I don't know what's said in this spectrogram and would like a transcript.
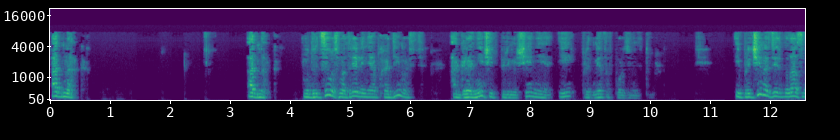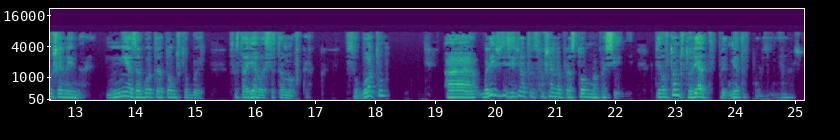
Однако, однако, мудрецы усмотрели необходимость ограничить перемещение и предметов пользования тоже. И причина здесь была совершенно иная. Не забота о том, чтобы состоялась остановка в субботу, а речь здесь идет о совершенно простом опасении. Дело в том, что ряд предметов пользования наших,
